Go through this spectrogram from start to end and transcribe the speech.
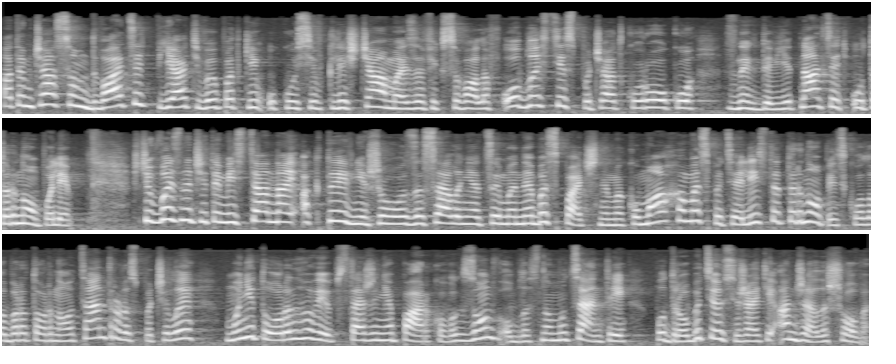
А тим часом 25 випадків укусів кліщами зафіксували в області з початку року. З них 19 у Тернополі. Щоб визначити місця найактивнішого заселення цими небезпечними комахами, спеціалісти Тернопільського лабораторного центру розпочали моніторингові обстеження паркових зон в обласному центрі. Подробиці у сюжеті Анжели Шови.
